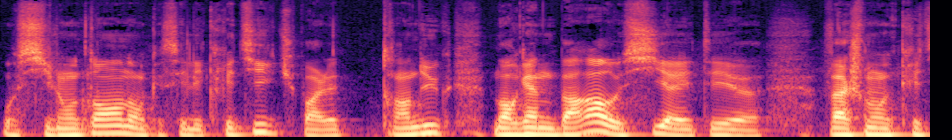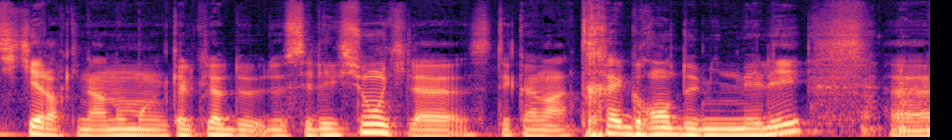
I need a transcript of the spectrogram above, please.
aussi longtemps, d'encaisser les critiques. Tu parlais de Trinduc. Morgan Barra aussi a été euh, vachement critiqué alors qu'il a un nombre incalculable de, de sélections, qu'il a, c'était quand même un très grand demi de mêlée. Euh,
